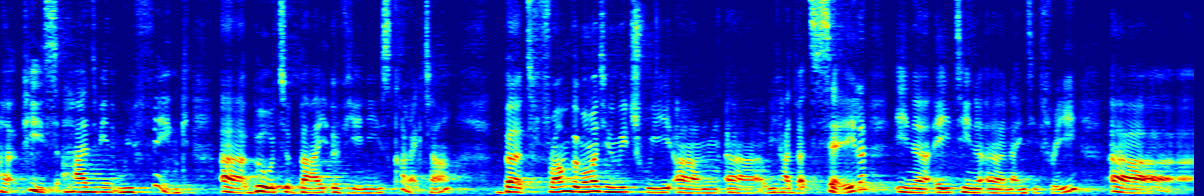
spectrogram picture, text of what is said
uh, piece had been, we think, uh, bought by a Viennese collector but from the moment in which we, um, uh, we had that sale in uh, 1893 uh,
